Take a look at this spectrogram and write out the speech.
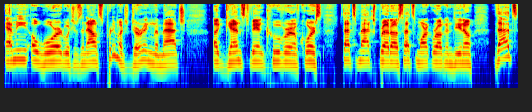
Emmy Award, which was announced pretty much during the match. against Vancouver. And of course, that's Max Bretos, that's Mark Rogandino, that's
